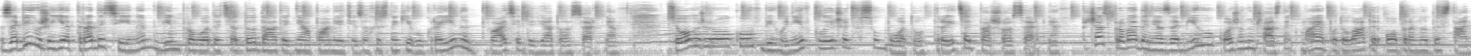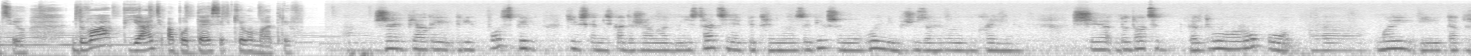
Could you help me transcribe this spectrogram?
Забіг вже є традиційним. Він проводиться до дати Дня пам'яті захисників України 29 серпня. Цього ж року бігунів кличуть в суботу, 31 серпня. Під час проведення забігу кожен учасник має подолати обрану дистанцію 2, 5 або 10 кілометрів. Вже п'ятий рік поспіль Київська міська державна адміністрація підтримує забіг «Шаную воїнів біжу за героїв України. Ще до 22-го року е, ми і також,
